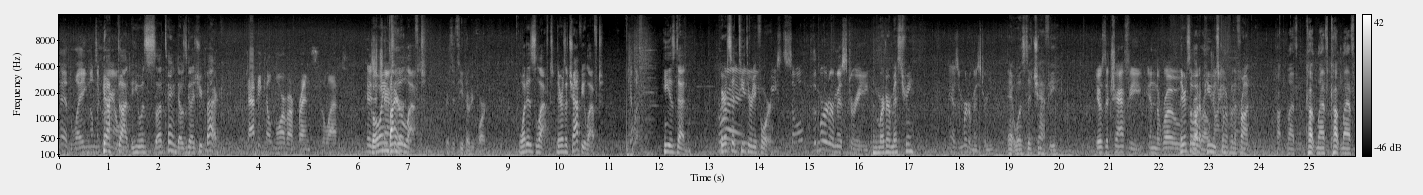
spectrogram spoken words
head laying on the ground. Yeah, I thought he was a tank that was gonna shoot back. Chaffee killed more of our friends to the left. Here's Going to the left. There's a T-34. What is left? There's a Chaffee left. Kill it. He is dead. Bear said T-34. We solved the murder mystery. The murder mystery? Yeah, it was a murder mystery. It was the chaffee. It was the Chaffee in the road. There's a lot of pews coming from the front. Cut left. Cut left. Cut left.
